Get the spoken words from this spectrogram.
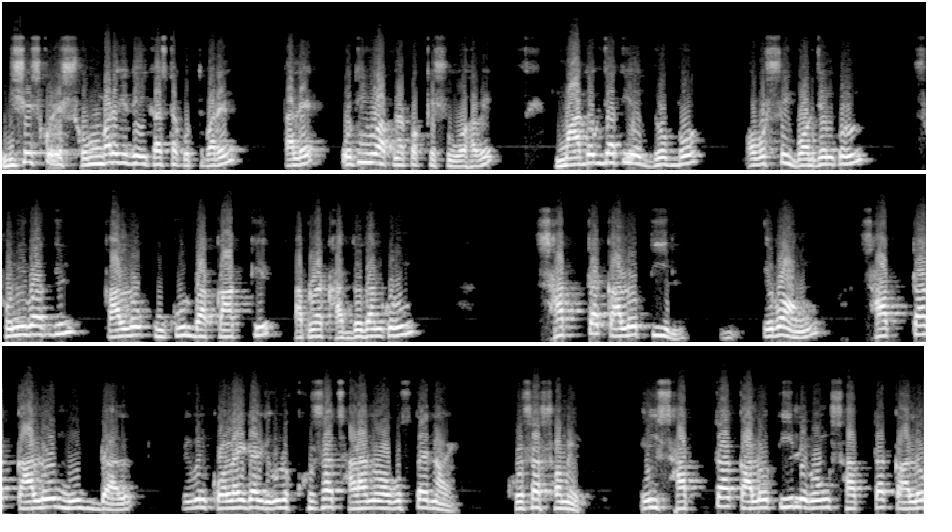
বিশেষ করে সোমবারে যদি এই কাজটা করতে পারেন, তাহলে অতীব আপনার পক্ষে শুভ হবে। মাদক জাতীয় দ্রব্য অবশ্যই বর্জন করুন। শনিবার দিন কালো কুকুর বা কাককে আপনারা খাদ্য দান করুন। সাতটা কালো তিল এবং সাতটা কালো মুগ ডাল, দেখবেন কলাই ডাল যেগুলো খোসা ছাড়ানো অবস্থায় নয়, খোসা সমেত। এই সাতটা কালো তিল এবং সাতটা কালো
